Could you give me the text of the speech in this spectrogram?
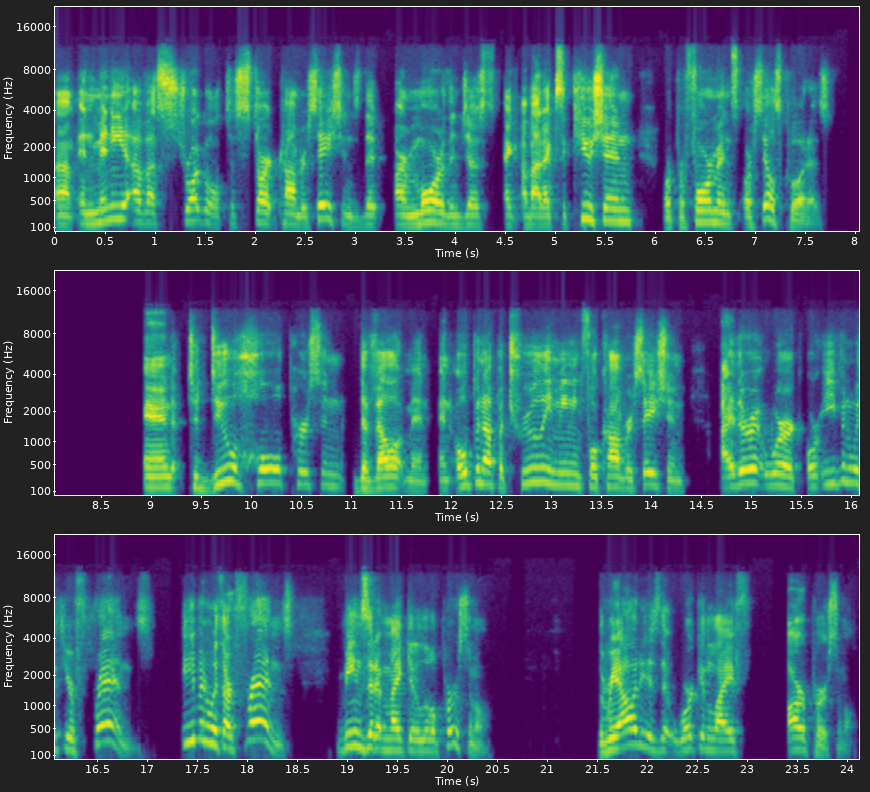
Um, and many of us struggle to start conversations that are more than just about execution or performance or sales quotas. And to do whole person development and open up a truly meaningful conversation, either at work or even with your friends, even with our friends, means that it might get a little personal. The reality is that work and life are personal.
